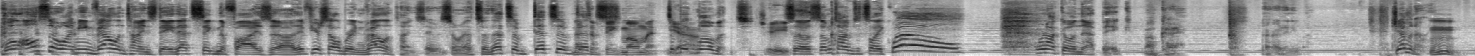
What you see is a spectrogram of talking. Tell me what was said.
Well, also, I mean, Valentine's Day that signifies uh, if you're celebrating Valentine's Day with someone, that's a that's a that's a That's, a big moment. It's a big moment. Jeez. So sometimes it's like, well, we're not going that big. Okay. All right, anyway. Gemini. Hmm.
